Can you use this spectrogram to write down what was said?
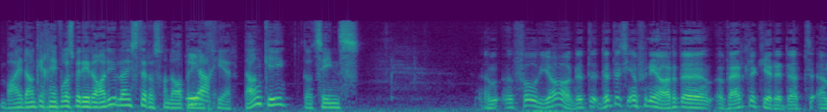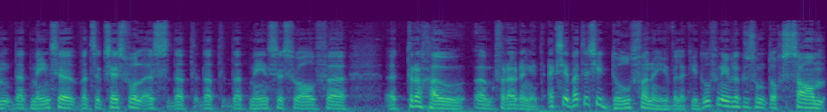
Baie dankie gaan vir ons by die radio luister. Ons gaan daarop ja. reageer. Dankie. Totsiens. Ehm um, vol ja, dit dit is een van die harde werklikhede dat ehm um, dat mense wat suksesvol is dat dat dat mense swaal vir 'n uh, terughou um, verhouding het. Ek sê wat is die doel van 'n huwelik? Die doel van 'n huwelik is om tog saam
